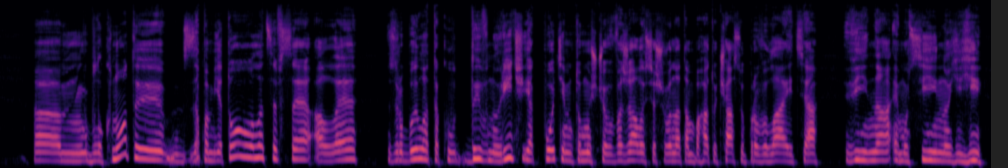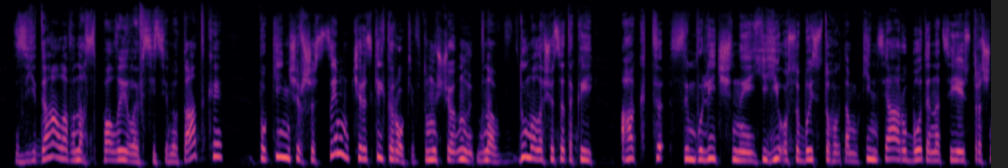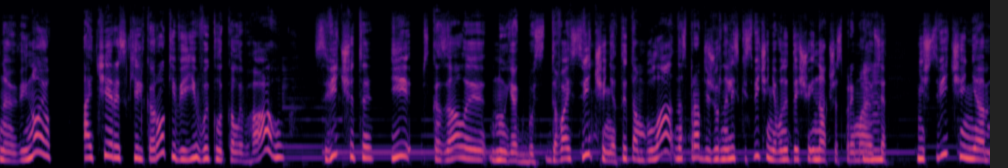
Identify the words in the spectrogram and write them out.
блокноти, запам'ятовувала це все, але зробила таку дивну річ, як потім, тому що вважалося, що вона там багато часу провела, і ця війна емоційно її з'їдала. Вона спалила всі ці нотатки, покінчивши з цим через кілька років, тому що ну вона думала, що це такий. Акт символічний її особистого там кінця роботи над цією страшною війною. А через кілька років її викликали в Гаагу свідчити і сказали: ну, якби давай свідчення. Ти там була. Насправді, журналістські свідчення вони дещо інакше сприймаються. Mm-hmm. Ніж свідчення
